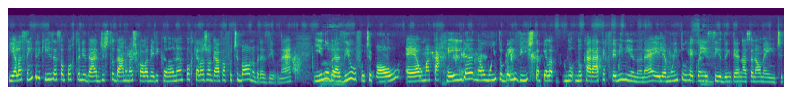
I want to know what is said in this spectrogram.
e ela sempre quis essa oportunidade de estudar numa escola americana porque ela jogava futebol no Brasil, né? E no Brasil, o futebol é uma carreira não muito bem vista pela, no, no caráter feminino, né? Ele é muito reconhecido internacionalmente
